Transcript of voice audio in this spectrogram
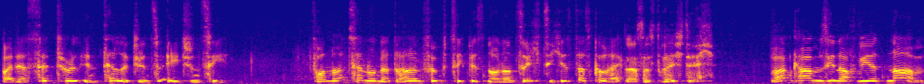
bei der Central Intelligence Agency von 1953 bis 1969. Ist das korrekt? Das ist richtig. Wann kamen Sie nach Vietnam?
